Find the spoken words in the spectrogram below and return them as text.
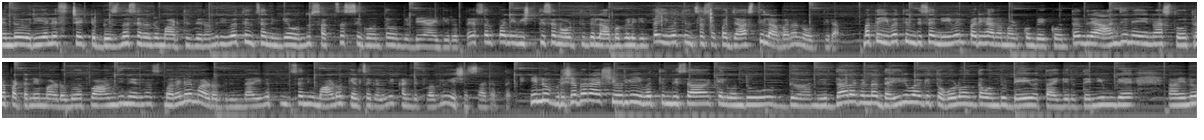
ಏನಾದರೂ ರಿಯಲ್ ಎಸ್ಟೇಟ್ ಬಿಸ್ನೆಸ್ ಏನಾದರೂ ಮಾಡ್ತಿದ್ದೀರಾ ಅಂದರೆ ಇವತ್ತಿನ ಸಹ ನಿಮಗೆ ಒಂದು ಸಕ್ಸಸ್ ಸಿಗುವಂಥ ಒಂದು ಡೇ ಆಗಿರುತ್ತೆ. ಸ್ವಲ್ಪ ನೀವು ಇಷ್ಟು ದಿವಸ ನೋಡ್ತಿದ್ದ ಲಾಭಗಳಿಗಿಂತ ಇವತ್ತಿನ ದಿವಸ ಸ್ವಲ್ಪ ಜಾಸ್ತಿ ಲಾಭನ ನೋಡ್ತೀರಾ. ಮತ್ತು ಇವತ್ತಿನ ದಿವಸ ನೀವೇನು ಪರಿಹಾರ ಮಾಡ್ಕೊಬೇಕು ಅಂತಂದರೆ ಆಂಜನೇಯನ ಸ್ತೋತ್ರ ಪಠನೆ ಮಾಡೋದು ಅಥವಾ ಆಂಜನೇಯನ ಸ್ಮರಣೆ ಮಾಡೋದ್ರಿಂದ ಇವತ್ತಿನ ದಿವಸ ನೀವು ಮಾಡೋ ಕೆಲಸಗಳಲ್ಲಿ ಖಂಡಿತವಾಗ್ಲೂ ಯಶಸ್ಸಾಗುತ್ತೆ. ಇನ್ನು ವೃಷಭ ರಾಶಿಯವರಿಗೆ ಇವತ್ತಿನ ದಿವಸ ಕೆಲವೊಂದು ನಿರ್ಧಾರಗಳನ್ನ ಧೈರ್ಯವಾಗಿ ತಗೊಳ್ಳುವಂಥ ಒಂದು ಡೇ ಇವತ್ತಾಗಿರುತ್ತೆ. ನಿಮಗೆ ಏನು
